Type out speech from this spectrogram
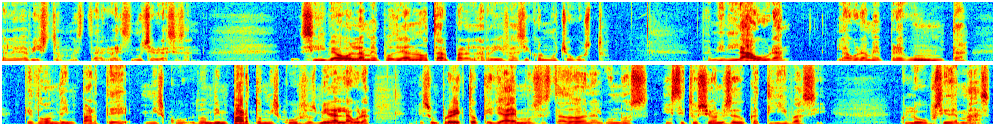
había visto. Está, muchas gracias, Ana. Silvia, hola, me podrían anotar para la rifa, así con mucho gusto. También Laura, Laura me pregunta que dónde imparte mis dónde imparto mis cursos. Mira, Laura, Es un proyecto que ya hemos estado en algunas instituciones educativas y clubs y demás.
